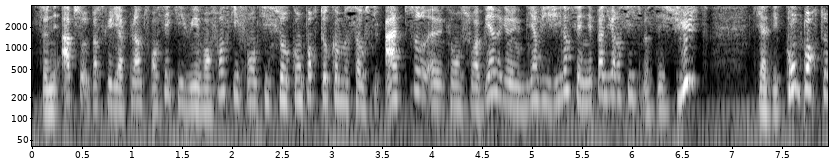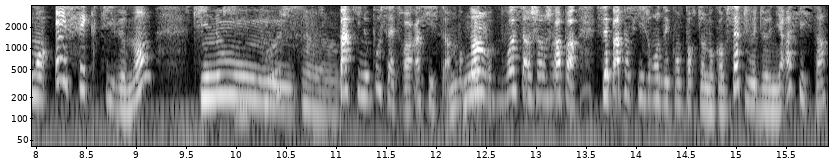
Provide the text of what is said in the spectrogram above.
Ce n'est absolument parce qu'il y a plein de Français qui vivent en France qui font, qui se comportent comme ça aussi. Attention, euh, qu'on soit bien, bien vigilant. Ce n'est pas du racisme. C'est juste qu'il y a des comportements effectivement qui nous Qui poussent, euh, pas qui nous poussent à être racistes. hein. Non. Moi, ça ne changera pas. C'est pas parce qu'ils auront des comportements comme ça que je vais devenir raciste. Hein.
